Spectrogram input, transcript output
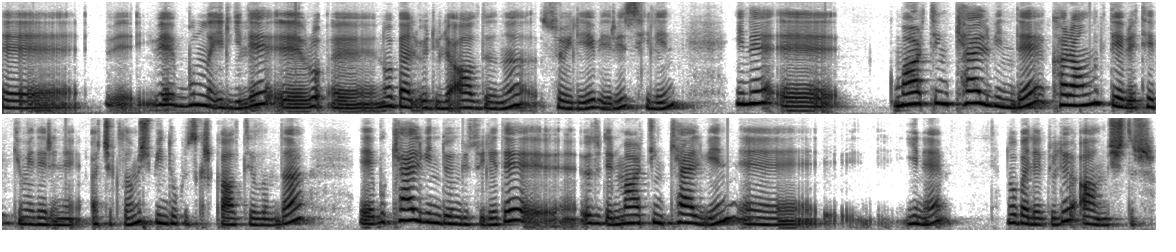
E, ve bununla ilgili e, e, Nobel ödülü aldığını söyleyebiliriz Hill'in. Yine e, Martin Kelvin de karanlık devre tepkimelerini açıklamış 1946 yılında. E, bu Kelvin döngüsüyle de e, özür dilerim Martin Kelvin e, yine Nobel ödülü almıştır.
